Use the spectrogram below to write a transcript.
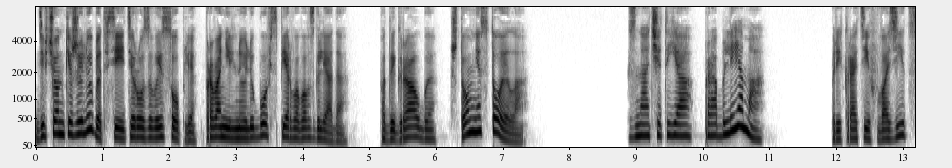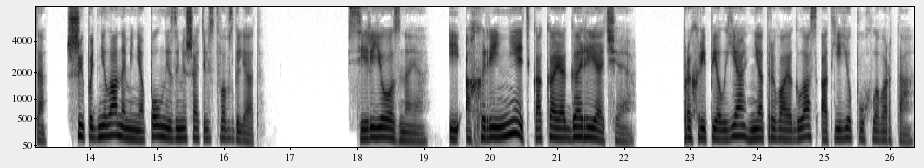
Девчонки же любят все эти розовые сопли, про ванильную любовь с первого взгляда. Подыграл бы, что мне стоило? «Значит, я проблема?» Прекратив возиться, Ши подняла на меня полный замешательства взгляд. «Серьезная и охренеть какая горячая!» — прохрипел я, не отрывая глаз от ее пухлого рта.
